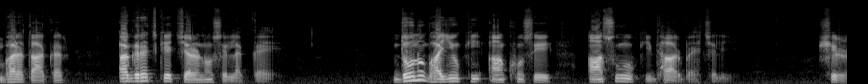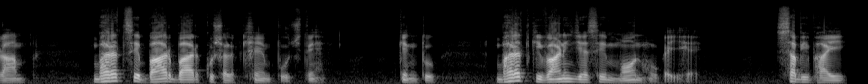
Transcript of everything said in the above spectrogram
भरत आकर अग्रज के चरणों से लग गए। दोनों भाइयों की आँखों से आंसुओं की धार बह चली। श्री राम भरत से बार बार कुशल क्षेम पूछते हैं, किंतु भरत की वाणी जैसे मौन हो गई है। सभी भाई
